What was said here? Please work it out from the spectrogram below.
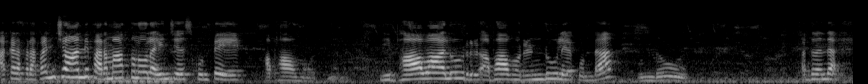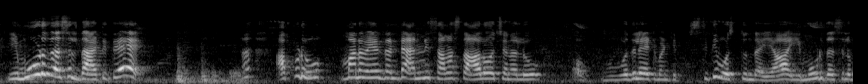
అక్కడ ప్రపంచాన్ని పరమాత్మలో లయం చేసుకుంటే అభావం అవుతుంది నీ భావాలు అభావం రెండూ లేకుండా ఉండు. అర్థమైందా? ఈ మూడు దశలు దాటితే అప్పుడు మనం ఏంటంటే అన్ని సమస్త ఆలోచనలు వదిలేటువంటి స్థితి వస్తుందయ్యా ఈ మూడు దశలు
